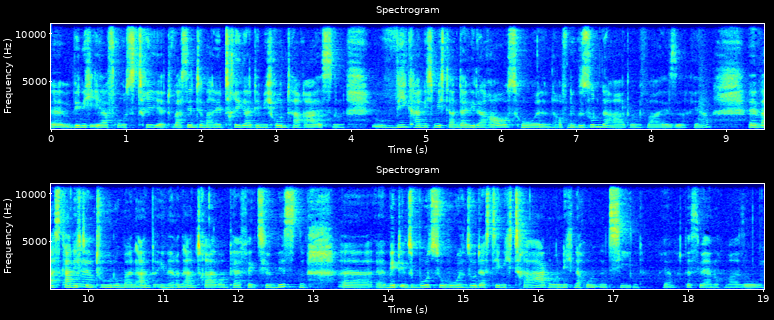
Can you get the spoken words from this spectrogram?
äh, bin ich eher frustriert? Was sind denn meine Trigger, die mich runterreißen? Wie kann ich mich dann da wieder rausholen auf eine gesunde Art und Weise? Ja? Äh, was kann ich ja. denn tun, um meinen an, inneren Antreiber und Perfektionisten äh, mit ins Boot zu holen, sodass die mich tragen und nicht nach unten ziehen? Ja, das wäre nochmal so.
